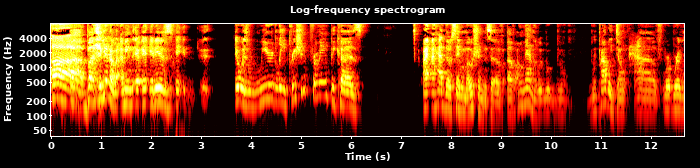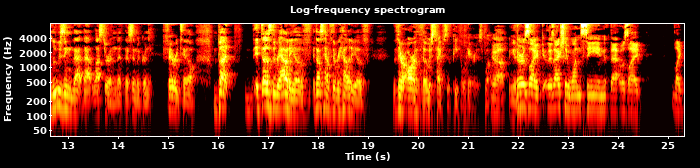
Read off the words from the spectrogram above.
Uh, but you know, but I mean, it, it is. It, it, it was weirdly prescient for me because I, I had those same emotions of, of oh man, we, we, we probably don't have. We're, we're losing that that luster in that this immigrant fairy tale, but it does the reality of it does have the reality of there are those types of people here as well. Yeah, You know? there's like there's actually one scene that was like like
